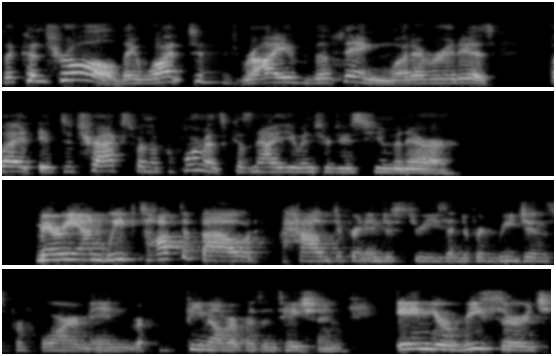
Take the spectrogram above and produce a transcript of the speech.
the control. They want to drive the thing, whatever it is. But it detracts from the performance because now you introduce human error. Mary Ann, we've talked about how different industries and different regions perform in female representation. In your research,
